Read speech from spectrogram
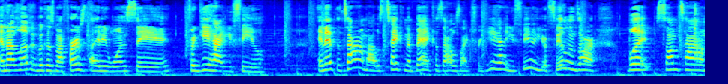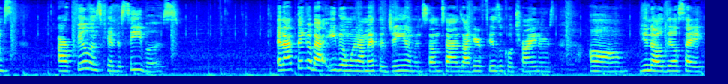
And I love it because my first lady once said, Forget how you feel. And at the time, I was taken aback because I was like, Forget how you feel. Your feelings are. But sometimes our feelings can deceive us. And I think about even when I'm at the gym and sometimes I hear physical trainers, um, you know, they'll say,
